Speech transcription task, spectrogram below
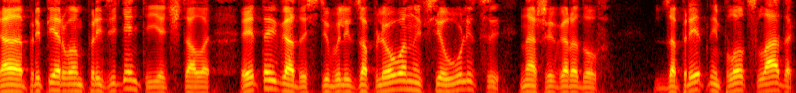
А при первом президенте, я читала, этой гадостью были заплеваны все улицы наших городов. Запретный плод сладок.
